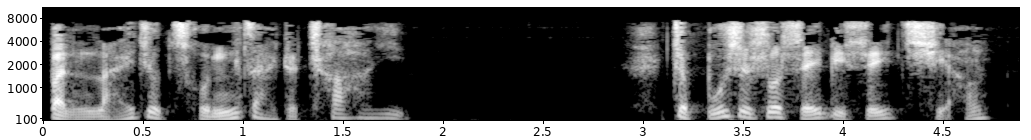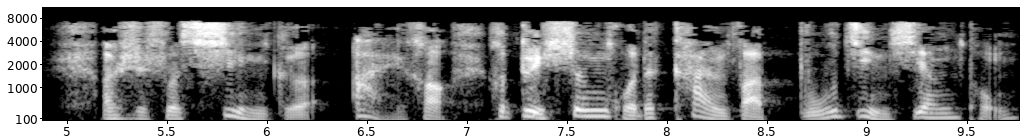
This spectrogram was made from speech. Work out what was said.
本来就存在着差异。这不是说谁比谁强，而是说性格、爱好和对生活的看法不尽相同。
